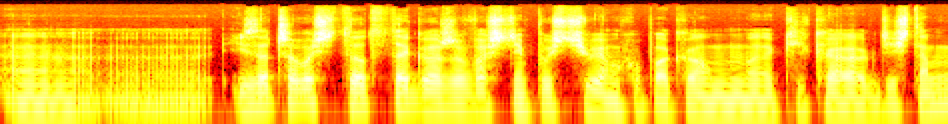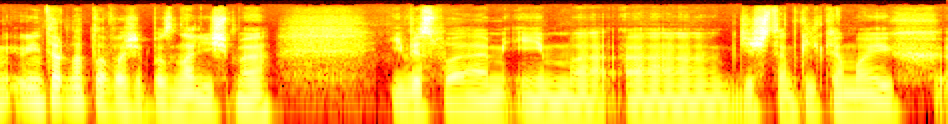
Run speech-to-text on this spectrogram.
E, I zaczęło się to od tego, że właśnie puściłem chłopakom kilka gdzieś tam, internetowo się poznaliśmy i wysłałem im e, gdzieś tam kilka moich e,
